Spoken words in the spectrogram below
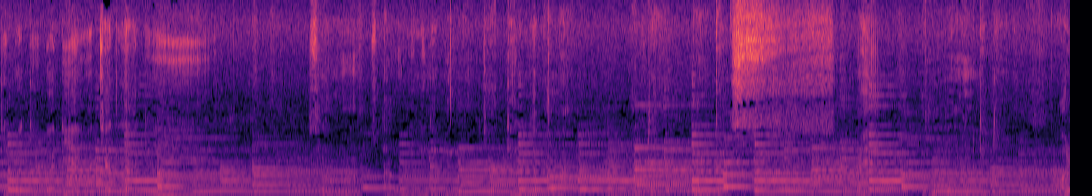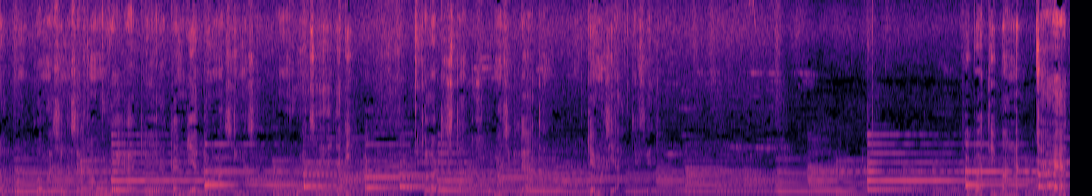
tiba-tiba dia ngechat lagi. Selama setahun ini nggak pernah chatting nggak pernah ada konteks apa ya hubungan gitu. Walaupun gue masih nge-save nomor WA dia dan dia pun masih nge-save nomor WA saya. Jadi kalau di status gue masih kelihatan oh, dia masih aktif itu tiba-tiba ngechat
